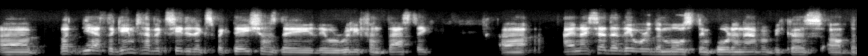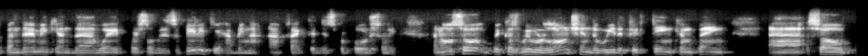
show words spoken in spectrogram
Uh, but yes, the games have exceeded expectations. They, they were really fantastic. And I said that they were the most important ever because of the pandemic and the way persons with disability have been affected disproportionately. And also because we were launching the We the 15 campaign. Uh, so,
